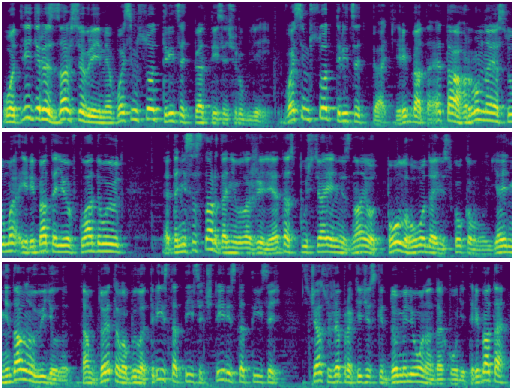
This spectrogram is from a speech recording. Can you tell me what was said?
Вот, лидеры за все время 835 тысяч рублей. 835. Ребята, это огромная сумма, и ребята ее вкладывают это не со старта они вложили, это спустя, я не знаю, вот полгода или сколько. Я недавно увидел, там до этого было 300 тысяч, 400 тысяч. Сейчас уже практически до миллиона доходит. Ребята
